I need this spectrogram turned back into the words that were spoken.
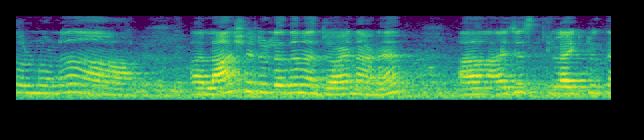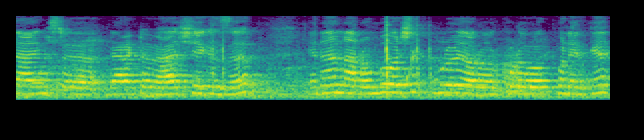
சொல்லணுன்னா லாஸ்ட் ஷெட்யூலில் தான் நான் ஜாயின் ஆனேன். I just like to thanks director Rajasekar sir ஏன்னா நான் ரொம்ப வருஷத்துக்கு முன்னாடி அவர் ஒர்க் கூட ஒர்க் பண்ணியிருக்கேன்.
